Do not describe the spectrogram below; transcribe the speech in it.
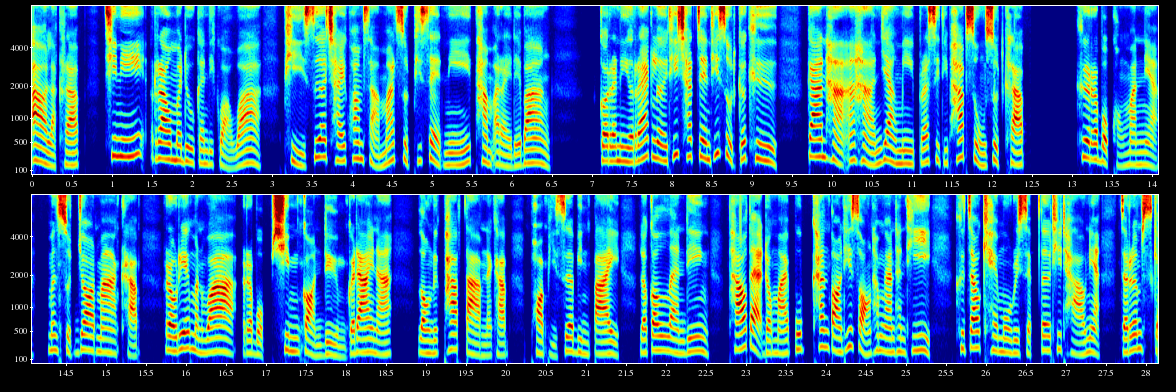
เอาวล่ะครับ ทีนี้เรามาดูกันดีกว่าว่า ผีเสื้อใช้ความสามารถสุดพิเศษนี้ทำอะไรได้บ้าง กรณีแรกเลยที่ชัดเจนที่สุดก็คือ การหาอาหารอย่างมีประสิทธิภาพสูงสุดครับ คือระบบของมันเนี่ยมันสุดยอดมากครับ เราเรียกมันว่าระบบชิมก่อนดื่มก็ได้นะ ลองนึกภาพตามนะครับ พอผีเสื้อบินไป แล้วก็แลนดิ้งเท้าแตะดอกไม้ปุ๊บ ขั้นตอนที่ 2ทำงานทันที คือเจ้าเคโมรีเซปเตอร์ที่เท้าเนี่ยจะเริ่มสแก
